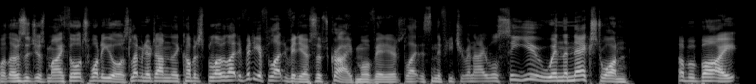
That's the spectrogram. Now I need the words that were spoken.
Well, those are just my thoughts. What are yours? Let me know down in the comments below. Like the video if you like the video. Subscribe. More videos like this in the future, and I will see you in the next one. Oh, bye-bye.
